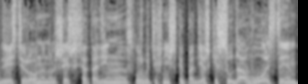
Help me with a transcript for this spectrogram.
200 ровно 0661, служба технической поддержки с удовольствием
